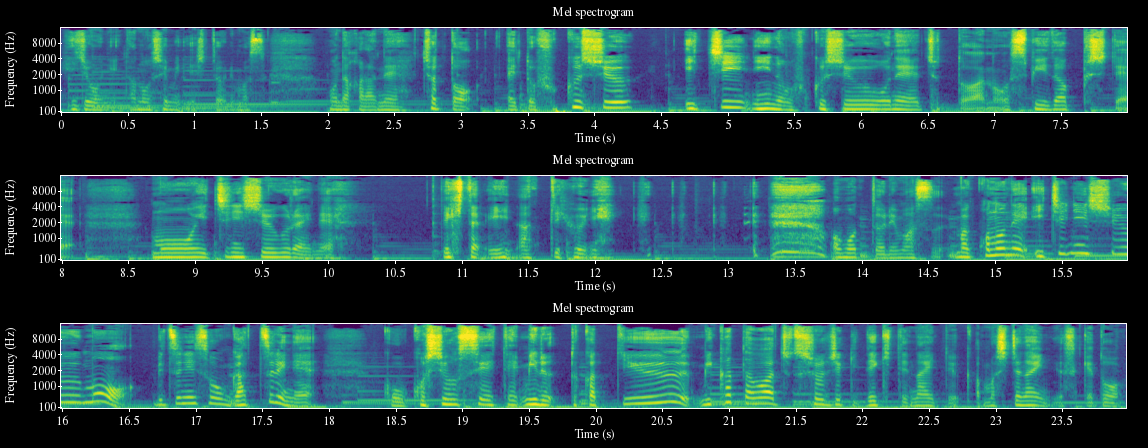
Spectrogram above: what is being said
非常に楽しみにしておりますもうだからねちょっと、えっと、復習12の復習をねちょっとあのスピードアップしてもう12週ぐらいねできたらいいなっていうふうに 思っております。まあ、このね12週も別にそうがっつりねこう腰を据えて見るとかっていう見方はちょっと正直できてないというか、まあ、してないんですけど、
